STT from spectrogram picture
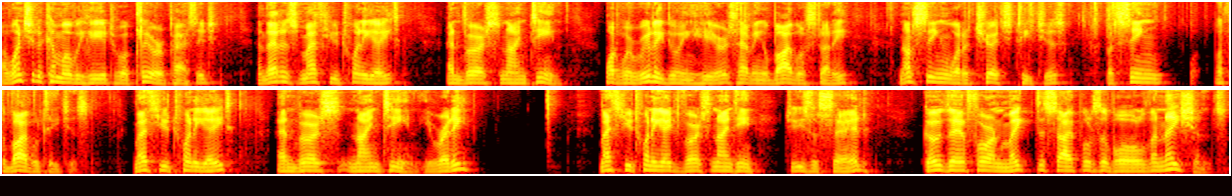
I want you to come over here to a clearer passage, and that is Matthew 28 and verse 19. What we're really doing here is having a Bible study, not seeing what a church teaches, but seeing what the Bible teaches. Matthew 28 and verse 19. You ready? Matthew 28, verse 19, Jesus said, Go therefore and make disciples of all the nations,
